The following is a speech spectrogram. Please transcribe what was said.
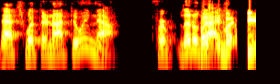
that's what they're not doing now for little But guys. but you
